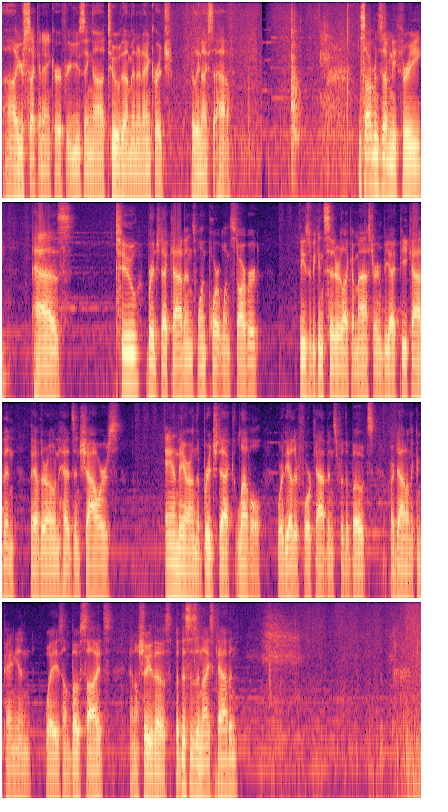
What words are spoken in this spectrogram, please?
uh, your second anchor if you're using uh, two of them in an anchorage. Really nice to have. The Sovereign 73 has two bridge deck cabins, one port, one starboard. These would be considered like a master and VIP cabin. They have their own heads and showers and they are on the bridge deck level where the other four cabins for the boats are down on the companion ways on both sides and I'll show you those. But this is a nice cabin.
